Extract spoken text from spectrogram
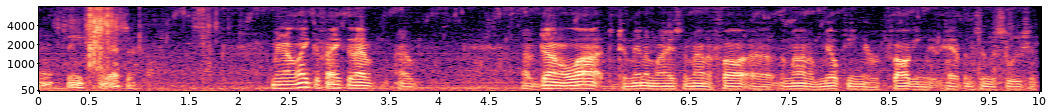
That seems that's a I mean I like the fact that I've, I've I've done a lot to minimize the amount of uh, the amount of milking or fogging that happens in the solution.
